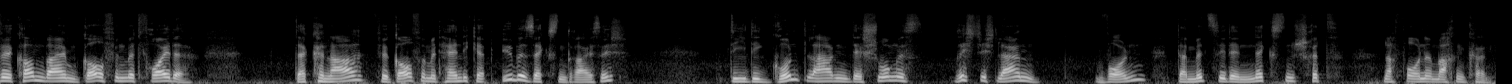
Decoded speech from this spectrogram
willkommen beim Golfen mit Freude. Der Kanal für Golfer mit Handicap über 36, die die Grundlagen des Schwunges richtig lernen wollen, damit sie den nächsten Schritt nach vorne machen können.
